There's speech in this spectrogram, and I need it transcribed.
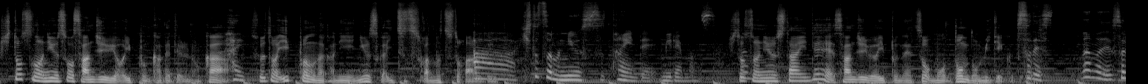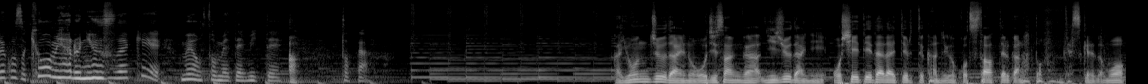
一つのニュースを30秒1分かけてるのか、はい。それとも1分の中にニュースが5つとか6つとかあるという。ああ一つのニュース単位で見れます。一つのニュース単位で30秒1分のやつをもうどんどん見ていくそうです。なのでそれこそ興味あるニュースだけ目を留めてみてあとか。40代のおじさんが20代に教えていただいてるって感じがこう伝わってるかなと思うんですけれども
